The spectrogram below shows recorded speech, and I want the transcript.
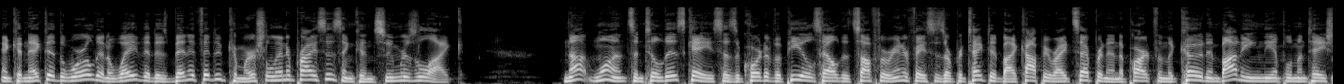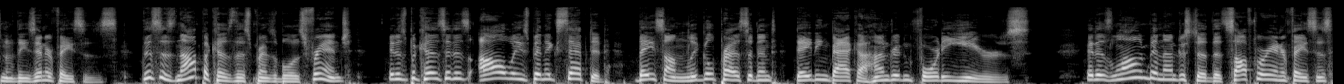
and connected the world in a way that has benefited commercial enterprises and consumers alike. Not once until this case has a court of appeals held that software interfaces are protected by copyright separate and apart from the code embodying the implementation of these interfaces. This is not because this principle is fringe, it is because it has always been accepted based on legal precedent dating back 140 years. It has long been understood that software interfaces,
